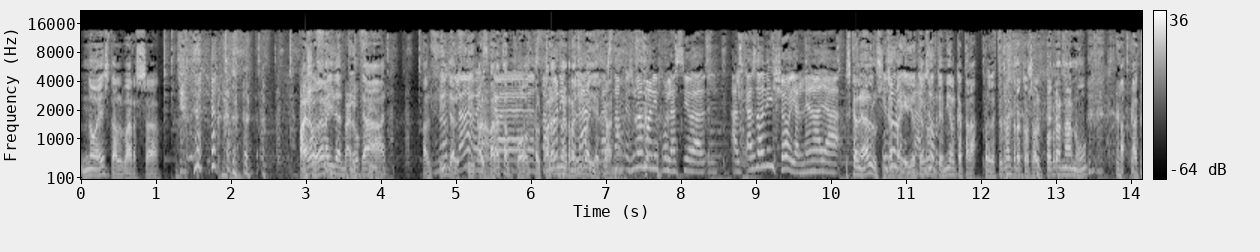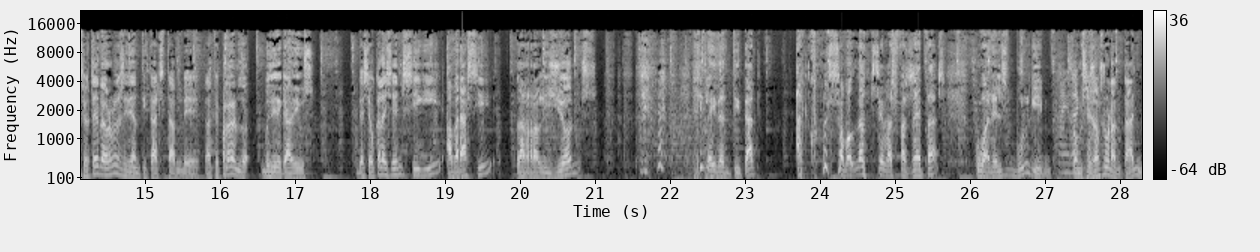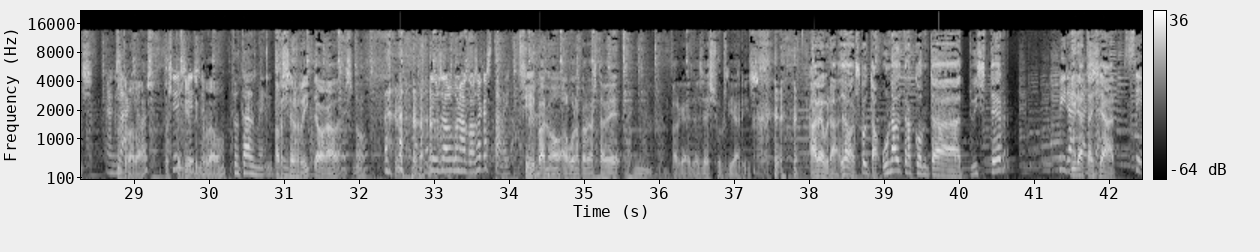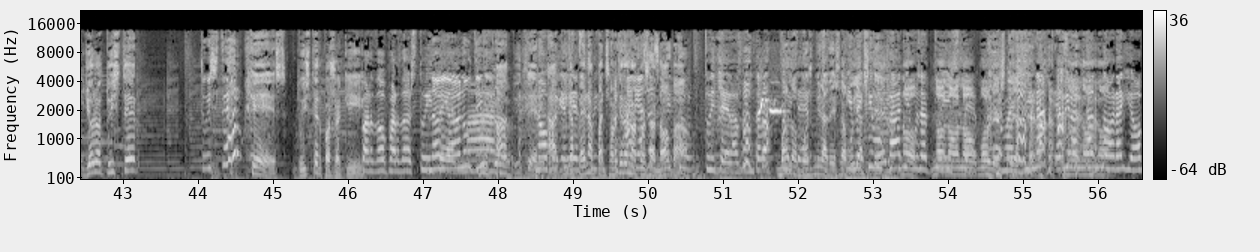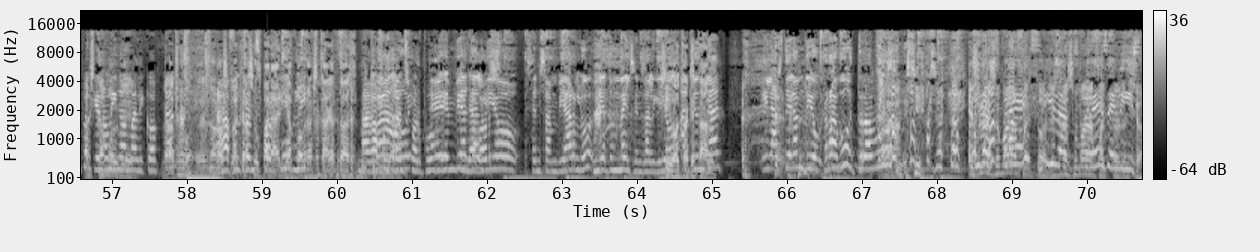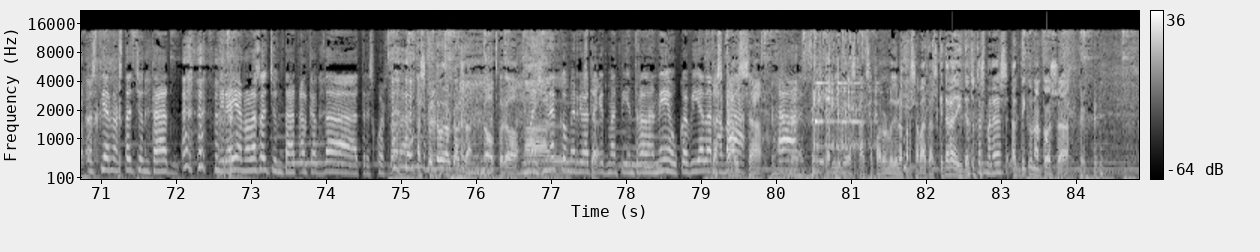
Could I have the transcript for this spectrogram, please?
no és del Barça. Això el de la identitat, el fill, el clar, fill, el pare que tampoc, el pare del Rayo Vallecano. És una manipulació. De, el, has de dir això i el nen allà... És que el nen al·lucina, perquè jo horrible, no ni el català. Però després una altra cosa, el pobre nano, a- això té a veure amb les identitats també. Després parlem, de- vull dir que dius, deixeu que la gent sigui, abraci les religions i la identitat a qualsevol de les seves facetes quan ells vulguin. Exacte. Com si és als 90 anys. Exacte. No trobes? Doncs Sí, sí, sí, sí, tinc sí. raó. Totalment. Per ser ric, de vegades, no? Dius alguna cosa que està bé. Sí, bueno, alguna cosa està bé mm, perquè llegeixo els diaris. A veure, llavors, escolta, un altre compte Twister piratejat. Sí. Jo no Twister, Twister? què és? Twister posa aquí. Perdó, perdó, és Twitter. No, jo no ho tinc. Ah, Twitter. No, ah, quina pena, em pensava que era una cosa nova. Twitter, el compte de Twitter. Bueno, doncs mira, des d'avui, I m'he Esther, equivocat i no, he posat no, no, no, Twister. molt bé, Esther. Imagina't, he arribat No, no, tant no. d'hora jo perquè Està no vinc amb helicòpter. No, no, no, Agafo esclar, el que transport públic. Agafo el transport públic He i enviat llavors... el guió sense enviar-lo, he enviat un mail sense el guió, Sí, otra, adjuntat, i l'Ester em diu, rebut, rebut. Sí, sí. És una suma de factors, I és una suma de després he factors, vist, això. hòstia, no està adjuntat. Mireia, no l'has adjuntat al cap de tres quarts d'hora. Escolta una cosa, no, però... Imagina't el- com he arribat que- aquest matí entre la neu, que havia de nevar. Descalça. Ah, sí. De descalça, però no dona per sabates. Què t'ha dit? De totes maneres, et dic una cosa.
